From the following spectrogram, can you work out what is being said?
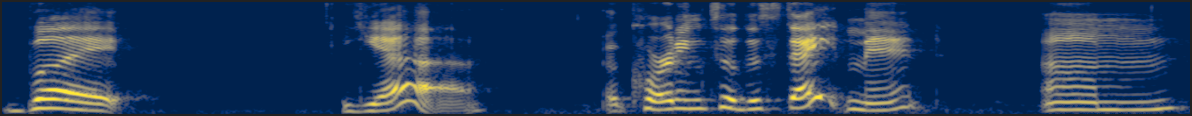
But yeah, according to the statement, um,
